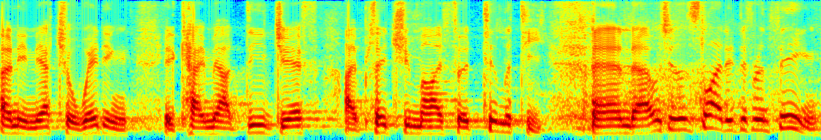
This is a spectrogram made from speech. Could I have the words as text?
Only actual wedding, it came out, Dear Jeff, I pledge you my fertility, and uh, which is a slightly different thing.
